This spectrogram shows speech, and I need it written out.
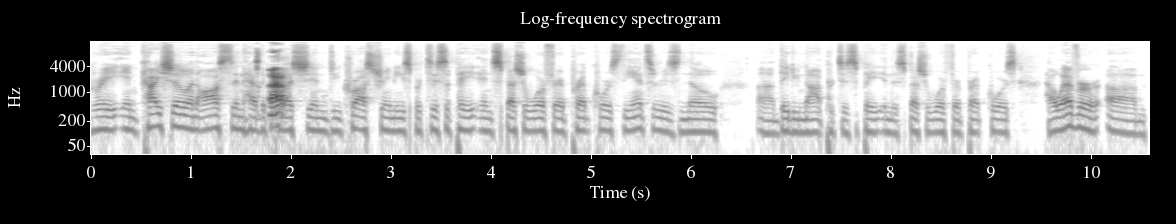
Great. And Kaisho and Austin had the uh, question Do cross trainees participate in special warfare prep course? The answer is no. Uh, they do not participate in the special warfare prep course. However, um,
